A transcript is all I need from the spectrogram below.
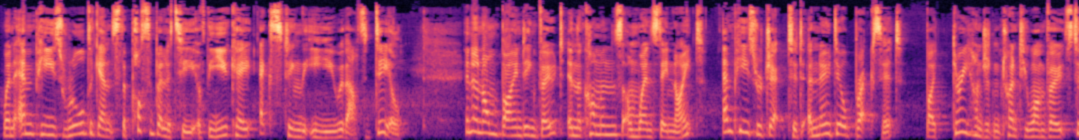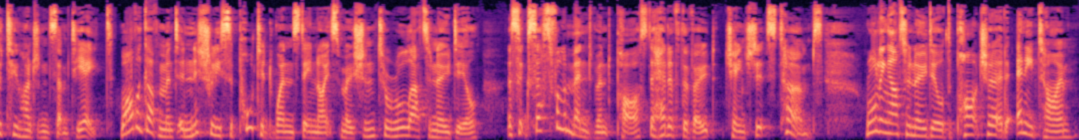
when MPs ruled against the possibility of the UK exiting the EU without a deal. In a non binding vote in the Commons on Wednesday night, MPs rejected a no deal Brexit by 321 votes to 278. While the government initially supported Wednesday night's motion to rule out a no deal, a successful amendment passed ahead of the vote changed its terms, ruling out a no deal departure at any time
